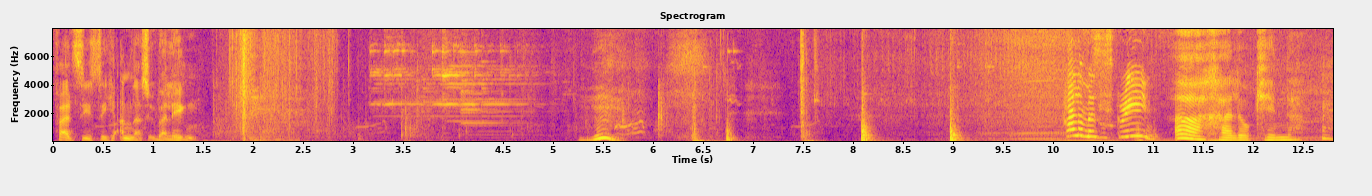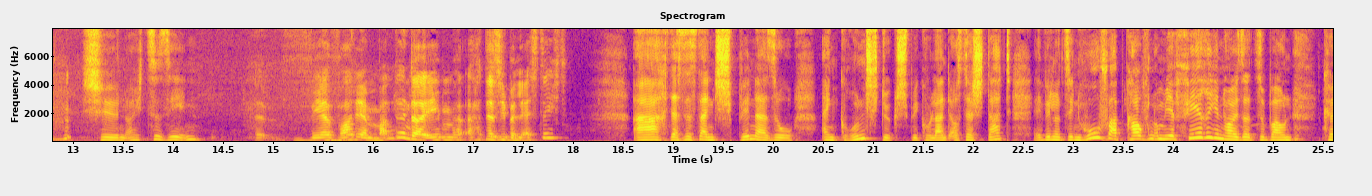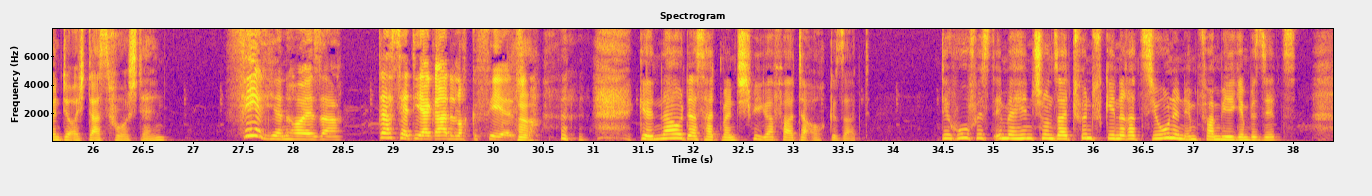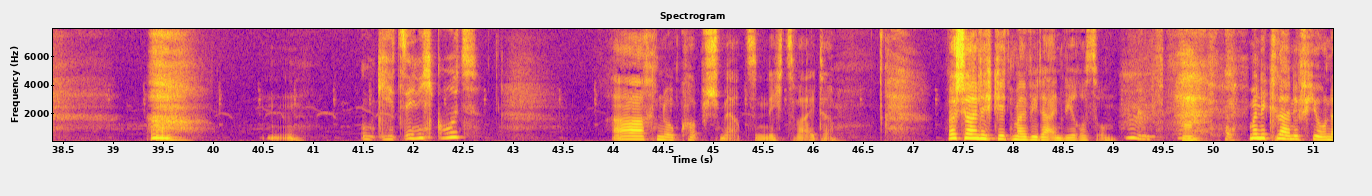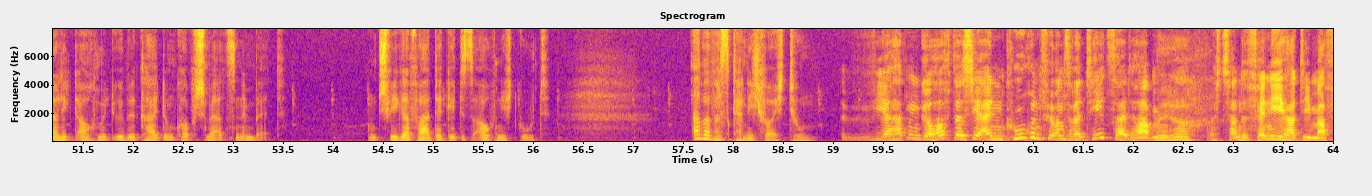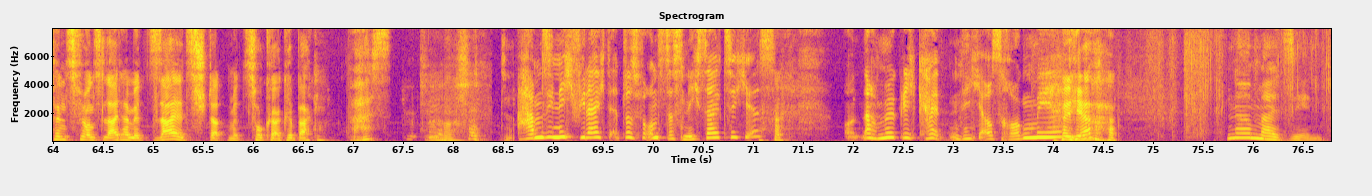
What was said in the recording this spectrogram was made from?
falls Sie es sich anders überlegen. Hallo, Mrs. Green. Ach, hallo Kinder. Schön, euch zu sehen. Wer war der Mann denn da eben? Hat er Sie belästigt? Ach, das ist ein Spinner, so ein Grundstücksspekulant aus der Stadt. Er will uns den Hof abkaufen, um hier Ferienhäuser zu bauen. Könnt ihr euch das vorstellen? Ferienhäuser. Das hätte ja gerade noch gefehlt. Genau das hat mein Schwiegervater auch gesagt. Der Hof ist immerhin schon seit fünf Generationen im Familienbesitz. Geht's ihr nicht gut? Ach, nur Kopfschmerzen, nichts weiter. Wahrscheinlich geht mal wieder ein Virus um. Meine kleine Fiona liegt auch mit Übelkeit und Kopfschmerzen im Bett. Und Schwiegervater geht es auch nicht gut. Aber was kann ich für euch tun? Wir hatten gehofft, dass Sie einen Kuchen für unsere Teezeit haben. Ja. Tante Fanny hat die Muffins für uns leider mit Salz statt mit Zucker gebacken. Was? Haben Sie nicht vielleicht etwas für uns, das nicht salzig ist? Und nach Möglichkeit nicht aus Roggenmehl? Ja. Na, mal sehen.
